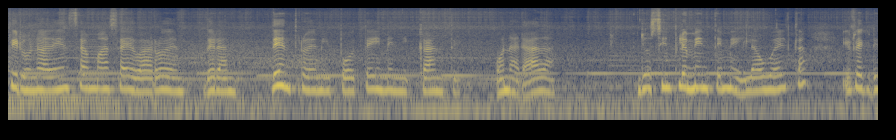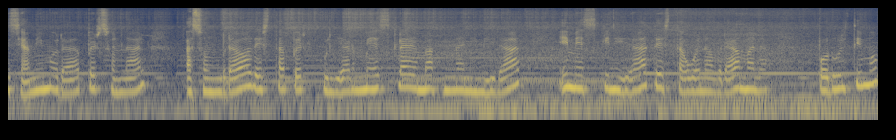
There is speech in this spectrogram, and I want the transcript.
tiró una densa masa de barro dentro de mi pote y mendicante, narada. Yo simplemente me di la vuelta y regresé a mi morada personal, asombrado de esta peculiar mezcla de magnanimidad y mezquinidad de esta buena brahmana por último,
